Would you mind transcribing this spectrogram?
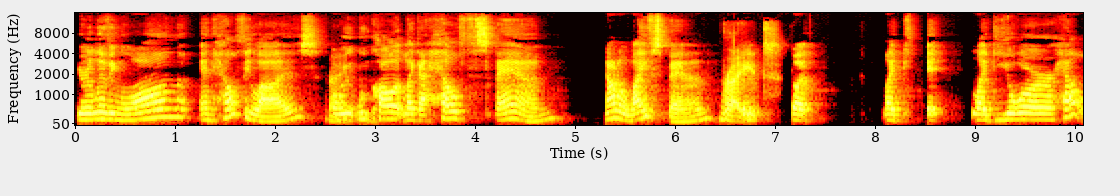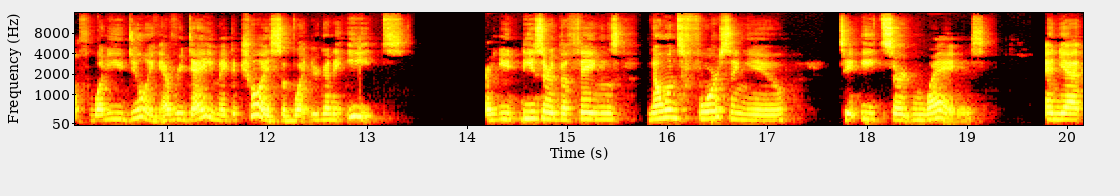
you're living long and healthy lives. Or we, we call it like a health span not a lifespan Right. but like it like your health. What are you doing? Every day you make a choice of what you're going to eat. Are you these are the things no one's forcing you to eat certain ways. And yet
